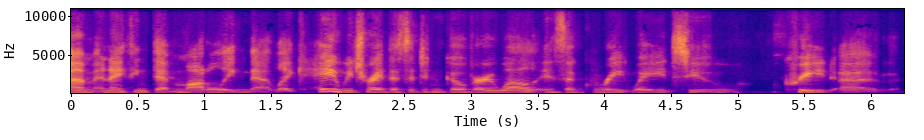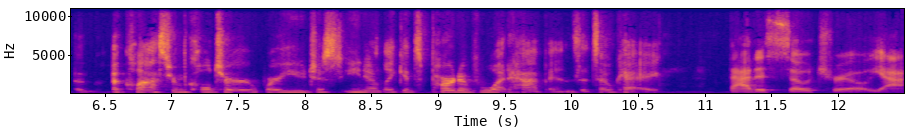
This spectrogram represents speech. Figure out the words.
Um, and i think that modeling that like hey we tried this it didn't go very well is a great way to create a, a classroom culture where you just you know like it's part of what happens. It's okay. That is so true. Yeah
